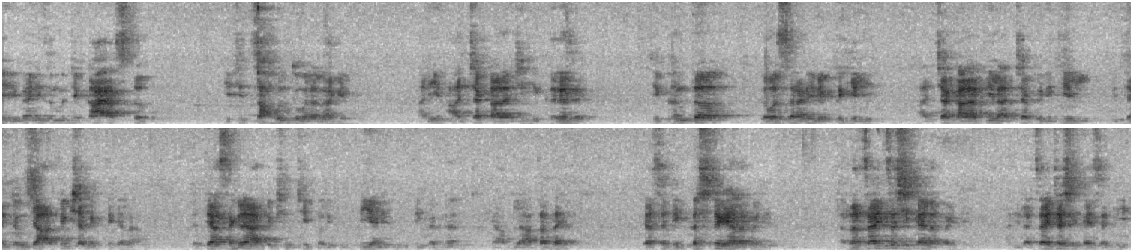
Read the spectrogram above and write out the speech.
ह्युमॅनिझम म्हणजे काय असतं याची चाहूल तुम्हाला लागेल. आणि आजच्या काळाची ही गरज आहे. जी खंत गवस व्यक्त केली आजच्या काळातील आजच्या पिढीतील विद्यार्थ्यांच्या ज्या म्हणजे अपेक्षा व्यक्त केल्या तर त्या सगळ्या अपेक्षांची परिपूर्ती आणि पूर्ती करणं हे आपल्या हातात आहे. त्यासाठी कष्ट घ्यायला पाहिजे रचायचं शिकायला पाहिजे आणि रचायच्या शिकायसाठी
